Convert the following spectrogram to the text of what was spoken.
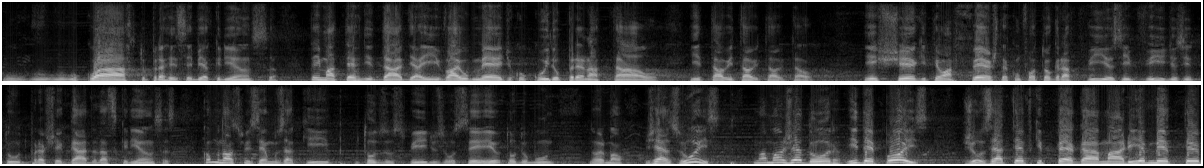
o, o, o quarto para receber a criança. Tem maternidade aí, vai, o médico cuida o pré-natal e tal, e tal, e tal, e tal. E chega e tem uma festa com fotografias e vídeos e tudo para a chegada das crianças, como nós fizemos aqui, todos os filhos, você, eu, todo mundo, normal. Jesus, uma manjedoura. E depois, José teve que pegar Maria, meter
